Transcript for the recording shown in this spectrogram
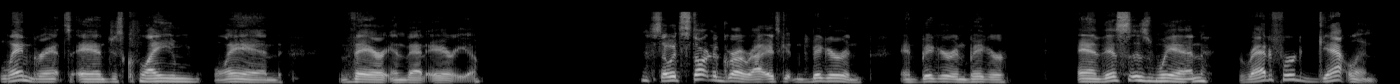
land grants and just claim land there in that area. So it's starting to grow, right? It's getting bigger and, and bigger and bigger. And this is when Radford Gatlin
